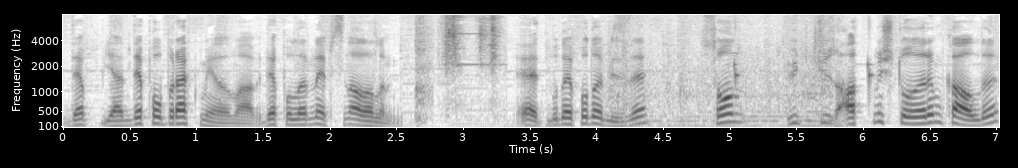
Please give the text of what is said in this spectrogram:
Dep yani depo bırakmayalım abi. Depoların hepsini alalım. Evet bu depo da bizde. Son 360 dolarım kaldı.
